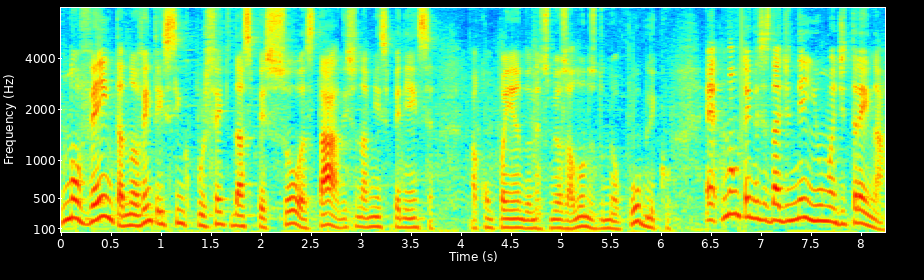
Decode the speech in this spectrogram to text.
90, 95% das pessoas, tá? Isso na minha experiência acompanhando né, os meus alunos, do meu público, é, não tem necessidade nenhuma de treinar.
